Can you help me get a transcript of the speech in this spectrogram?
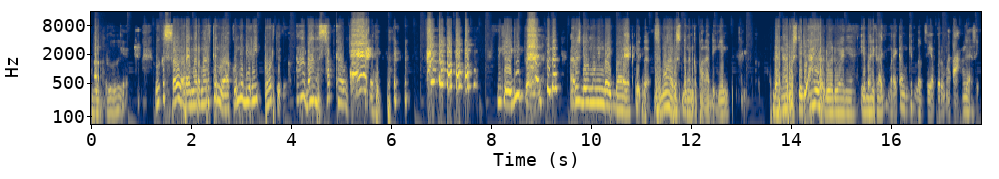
Gitu ya gue kesel Remar Martin lo akunnya di report itu ah bangsat kau ini kayak gitu. Harus diomongin baik-baik gitu. Semua harus dengan kepala dingin. Dan harus jadi air dua-duanya. Ya balik lagi mereka mungkin belum siap berumah tangga sih.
